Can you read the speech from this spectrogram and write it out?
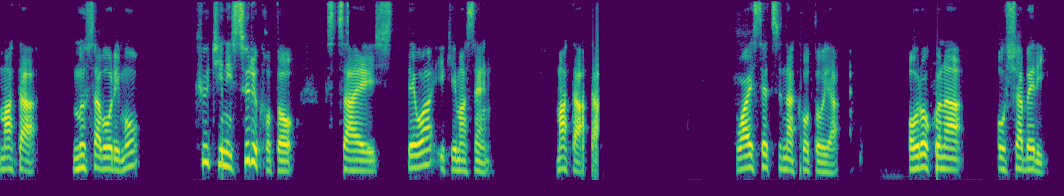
また、むさぼりも、口にすることさえしてはいけません。また、わいせつなことや、愚かなおしゃべり、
